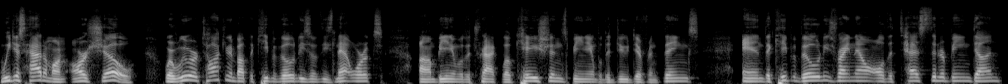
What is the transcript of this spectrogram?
we just had him on our show where we were talking about the capabilities of these networks, um, being able to track locations, being able to do different things, and the capabilities right now, all the tests that are being done,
